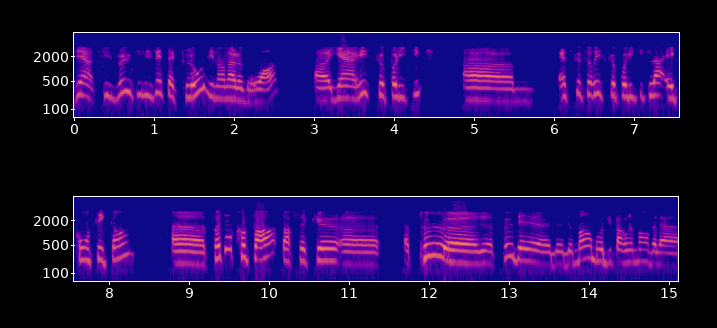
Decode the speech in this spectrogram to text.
bien, s'il veut utiliser cette clause, il en a le droit. Euh, il y a un risque politique. Euh, Est-ce que ce risque politique-là est conséquent? Euh, Peut-être pas, parce que peu, peu de, membres du Parlement de la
